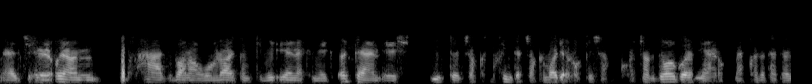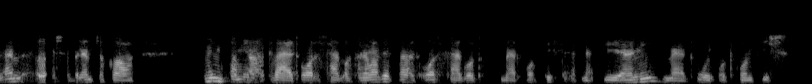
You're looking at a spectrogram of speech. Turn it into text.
egy olyan házban, ahol rajtam kívül élnek még öten, és itt csak, szinte csak magyarok, és akkor csak dolgozni járok meg haza. Tehát az ember esetben nem csak a munka miatt vált országot, hanem azért vált országot, mert ott is szeretne élni, mert új otthont is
